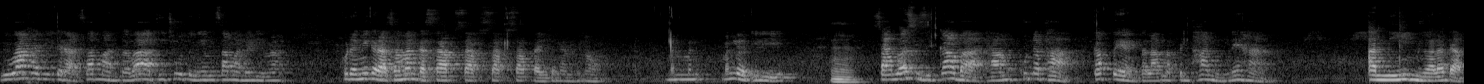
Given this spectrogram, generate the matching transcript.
หรือว่าใครมีกระดาษซับมันแต่ว่าทิชชู่ตรงนี้มันซับมันไม่ดีมากผู้ใดมีกระดาษซับมันกับซับซับซับซับไปแค่นั้นพี่น้อง มันมันมันเหลืออีหลีอืมสามร้อยสี่สิบเก้าบาททำคุณภาพกับแป้งแต่รับรับเป็นพันในห่างอันนี้เหนือระดับ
